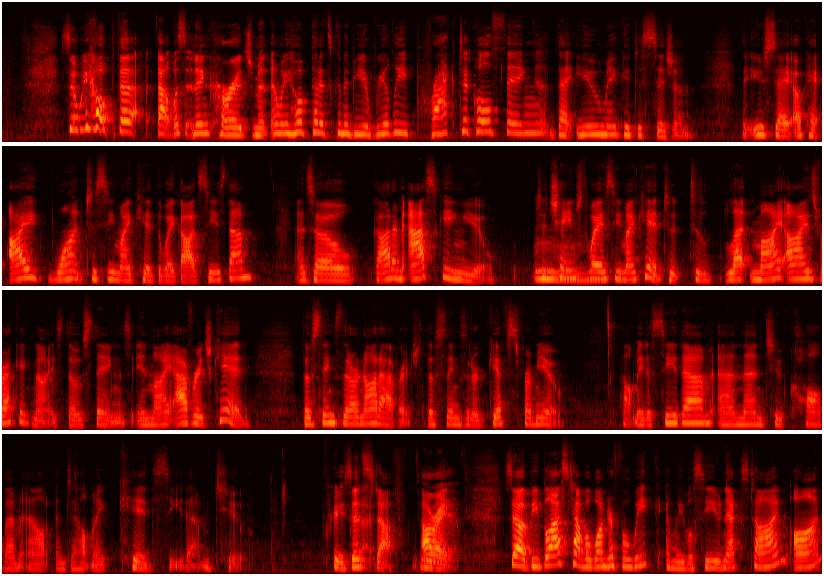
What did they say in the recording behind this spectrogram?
So we hope that that was an encouragement, and we hope that it's going to be a really practical thing that you make a decision, that you say, okay, I want to see my kid the way God sees them, and so God, I'm asking you to change the mm. way I see my kid, to to let my eyes recognize those things in my average kid, those things that are not average, those things that are gifts from you. help me to see them, and then to call them out and to help my kids see them too. Praise Good God. stuff. All right. Yeah. So be blessed. Have a wonderful week, and we will see you next time on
